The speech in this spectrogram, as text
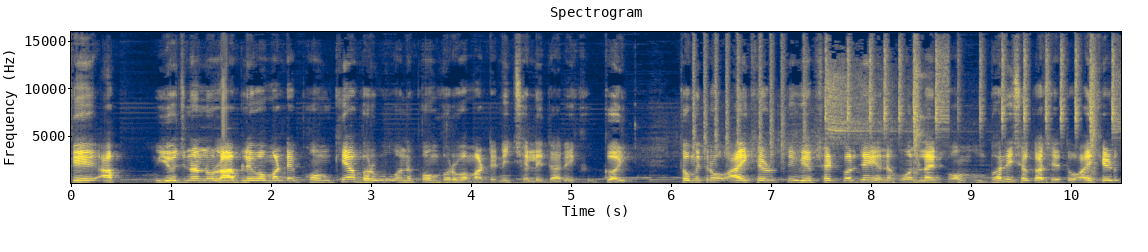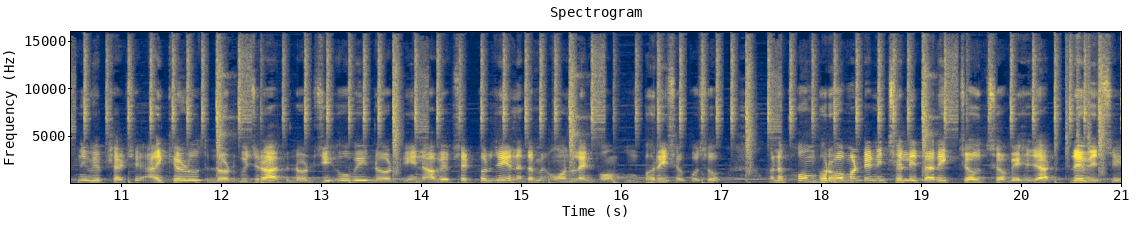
કે આ યોજનાનો લાભ લેવા માટે ફોર્મ ક્યાં ભરવું અને ફોર્મ ભરવા માટેની છેલ્લી તારીખ કઈ? તો મિત્રો, આઈ ખેડૂતની વેબસાઇટ પર જઈ અને ઓનલાઈન ફોર્મ ભરી શકાશે. તો આઈ ખેડૂતની વેબસાઇટ છે i Khedut dot Gujarat dot GOV dot in આ વેબસાઇટ પર જઈ અને તમે ઓનલાઈન ફોર્મ ભરી શકો છો. અને ફોર્મ ભરવા માટેની છેલ્લી તારીખ ચૌદ છ બે હજાર ત્રેવીસ છે.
